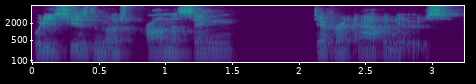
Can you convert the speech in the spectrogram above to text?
what do you see as the most promising different avenues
